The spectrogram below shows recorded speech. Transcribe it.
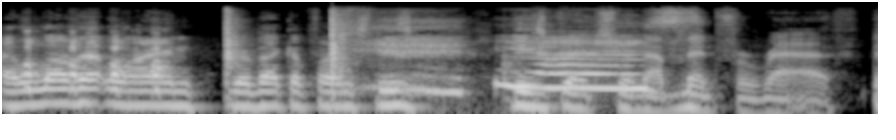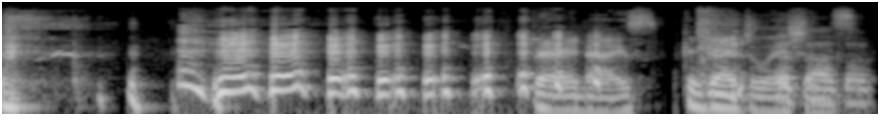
I love that line. Rebecca Punch. These these grapes were not meant for wrath. Very nice. Congratulations. Awesome.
